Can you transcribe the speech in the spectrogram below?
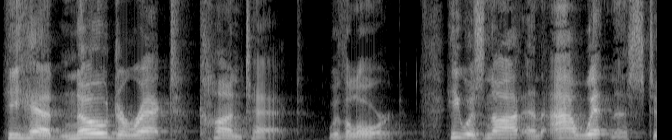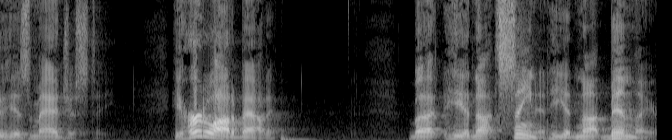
He had no direct contact with the Lord. He was not an eyewitness to his majesty. He heard a lot about it, but he had not seen it. He had not been there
